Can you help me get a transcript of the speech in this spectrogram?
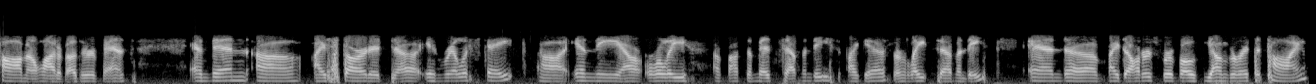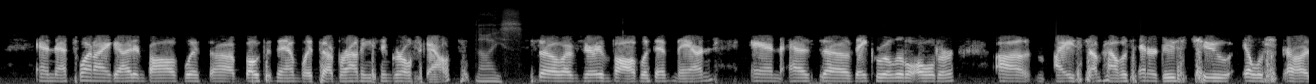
Palm, and a lot of other events. And then uh, I started uh, in real estate uh, in the uh, early, about the mid 70s, I guess, or late 70s. And uh, my daughters were both younger at the time and that's when I got involved with uh, both of them with uh, Brownies and Girl Scouts. Nice. So I was very involved with them then. And as uh, they grew a little older, uh, I somehow was introduced to uh,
